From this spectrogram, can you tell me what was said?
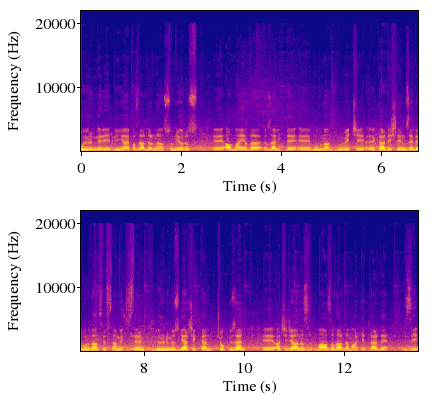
bu ürünleri dünya pazarlarına sunuyoruz. Ee, Almanya'da özellikle e, bulunan gurbetçi e, kardeşlerimize de buradan seslenmek isterim. Ürünümüz gerçekten çok güzel. E, açacağınız mağazalarda, marketlerde bizi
